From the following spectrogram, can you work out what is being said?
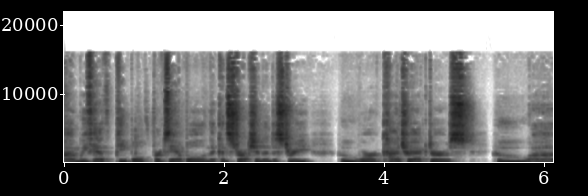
Um, we've had people, for example, in the construction industry who were contractors who uh,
